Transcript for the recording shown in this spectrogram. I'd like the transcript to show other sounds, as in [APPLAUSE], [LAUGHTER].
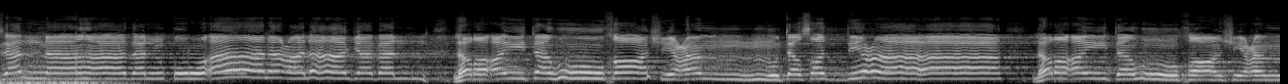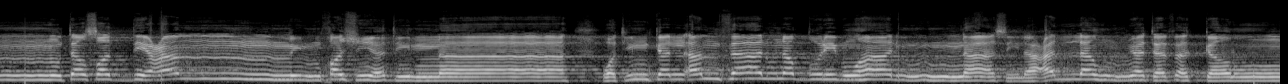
أنزلنا هذا القرآن على جبل لرأيته خاشعا متصدعا لرأيته خاشعا متصدعا من خشية الله وتلك الأمثال نضربها للناس لعلهم يتفكرون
